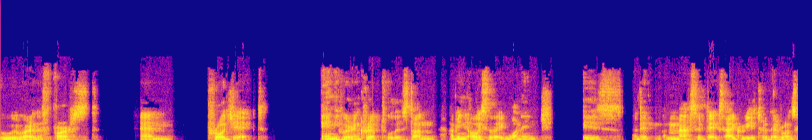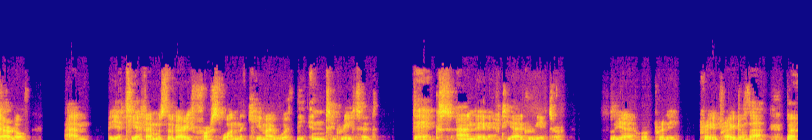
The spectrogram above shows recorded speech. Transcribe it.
we were the first um, project anywhere in crypto that's done. I mean, obviously, like 1inch is a, massive DEX aggregator that everyone's heard of. Um, but yeah, TFM was the very first one that came out with the integrated DEX and NFT aggregator. So yeah, we're pretty pretty proud of that. But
